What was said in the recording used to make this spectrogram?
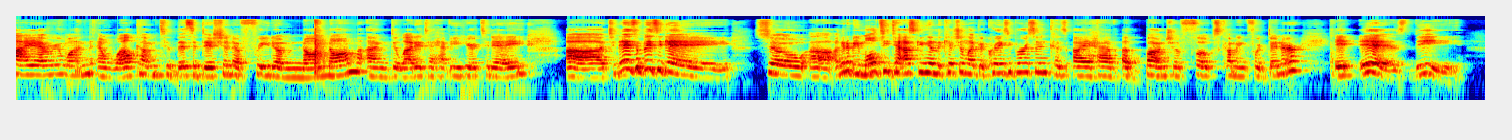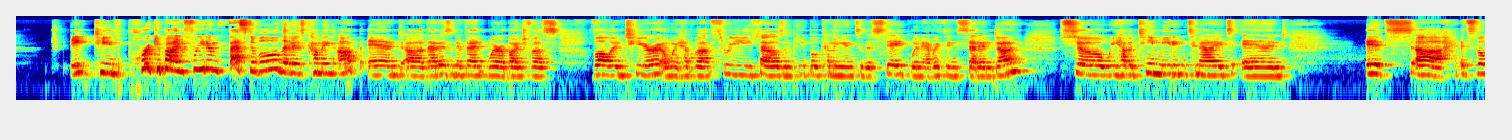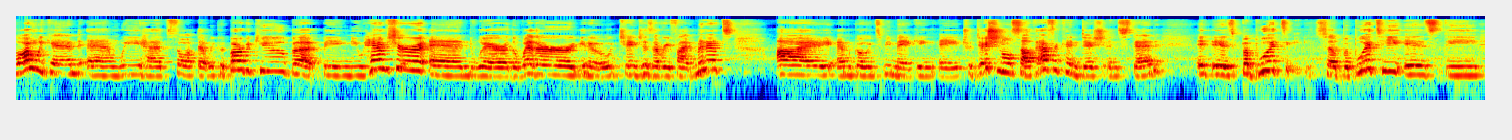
Hi everyone and welcome to this edition of Freedom Nom Nom. I'm delighted to have you here today. Uh, today's a busy day. So uh, I'm going to be multitasking in the kitchen like a crazy person because I have a bunch of folks coming for dinner. It is the 18th Porcupine Freedom Festival that is coming up and uh, that is an event where a bunch of us volunteer and we have about 3,000 people coming into the state when everything's said and done. So we have a team meeting tonight and it's uh, it's the long weekend and we had thought that we could barbecue, but being New Hampshire and where the weather, you know, changes every five minutes, I am going to be making a traditional South African dish instead. It is bobotie. So bobotie is the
